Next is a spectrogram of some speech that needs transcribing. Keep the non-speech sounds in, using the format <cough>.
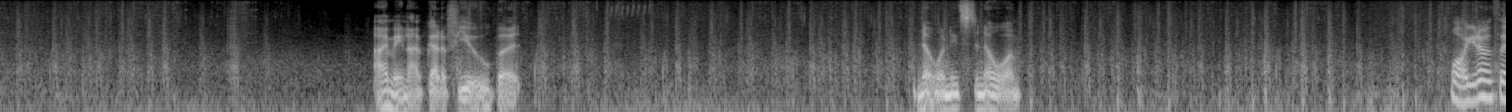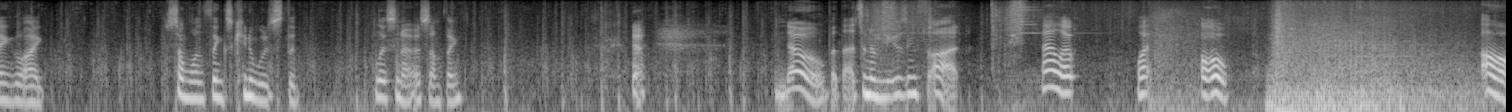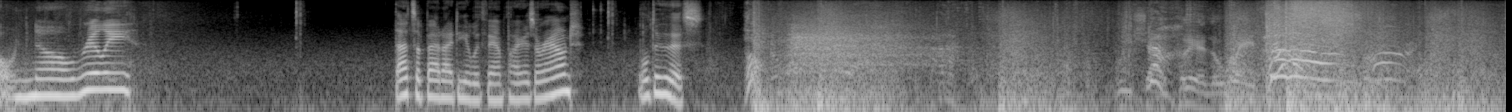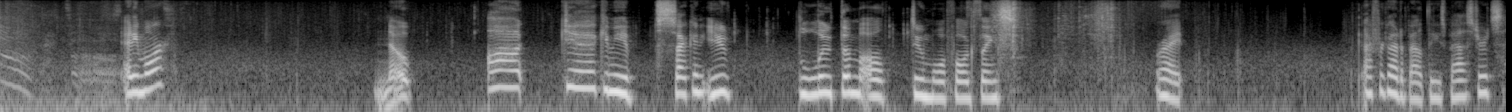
I mean, I've got a few, but... No one needs to know them. Well, you don't think, like, someone thinks Kinua's the listener or something? No, but that's an amusing thought. Hello. What? Oh. Oh no, really? That's a bad idea with vampires around. We'll do this. We shall clear the way. Any more? Nope. Ah, yeah, give me a second. You loot them, I'll do more fog things. Right. I forgot about these bastards.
